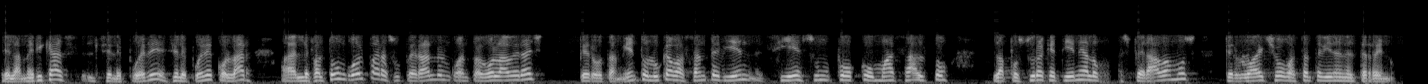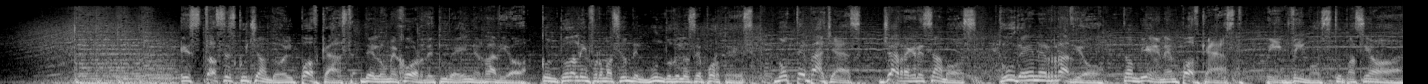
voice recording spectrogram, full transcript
el América se le puede se le puede colar. Ah, le faltó un gol para superarlo en cuanto a gol average, pero también Toluca bastante bien. Sí es un poco más alto la postura que tiene a lo que esperábamos, pero lo ha hecho bastante bien en el terreno. Estás escuchando el podcast de lo mejor de tu DN Radio, con toda la información del mundo de los deportes. No te vayas, ya regresamos. Tu DN Radio, también en podcast. Vivimos tu pasión.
